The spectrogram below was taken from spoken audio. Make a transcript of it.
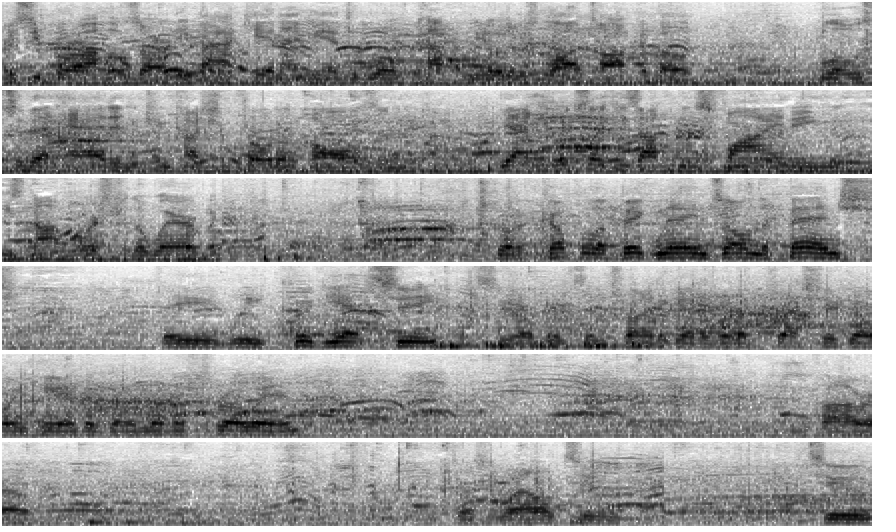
Missy Barajo's already back in. I mean, at the World Cup, you know there was a lot of talk about blows to the head and concussion protocols. And yeah, he looks like he's up and he's fine. And he's not worse for the wear, but Got a couple of big names on the bench. They we could yet see. See Edmonton trying to get a bit of pressure going here. They've got another throw in. Navarro does well to to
